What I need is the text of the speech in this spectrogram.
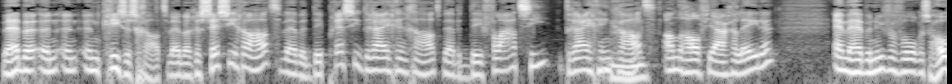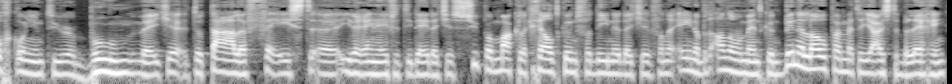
We hebben een, een, een crisis gehad. We hebben recessie gehad. We hebben depressiedreiging gehad. We hebben deflatiedreiging mm gehad. Anderhalf jaar geleden. En we hebben nu vervolgens hoogconjunctuur, boom, weet je, totale feest. Uh, iedereen heeft het idee dat je super makkelijk geld kunt verdienen. Dat je van de een op het andere moment kunt binnenlopen met de juiste belegging.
